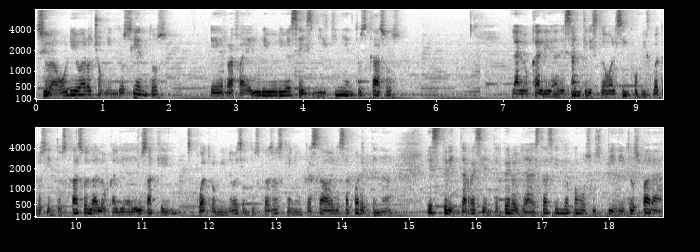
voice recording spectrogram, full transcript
Ciudad Bolívar 8.200, eh, Rafael Uribe Uribe 6.500 casos, la localidad de San Cristóbal 5.400 casos, la localidad de Usaquén 4.900 casos que nunca ha estado en esa cuarentena estricta reciente, pero ya está haciendo como sus pinitos para,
